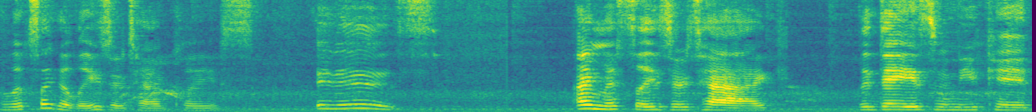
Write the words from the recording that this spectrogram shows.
It looks like a laser tag place. It is. I miss laser tag. The days when you could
